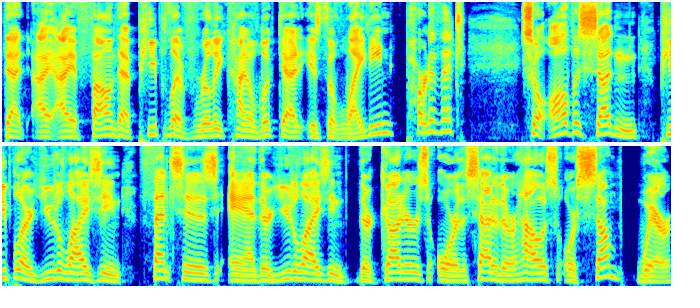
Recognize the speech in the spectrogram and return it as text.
that I, I have found that people have really kind of looked at is the lighting part of it. So all of a sudden, people are utilizing fences and they're utilizing their gutters or the side of their house or somewhere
